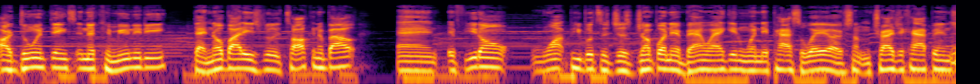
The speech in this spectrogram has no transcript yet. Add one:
are doing things in the community that nobody's really talking about and if you don't want people to just jump on their bandwagon when they pass away or if something tragic happens,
